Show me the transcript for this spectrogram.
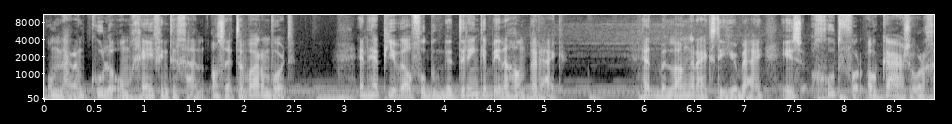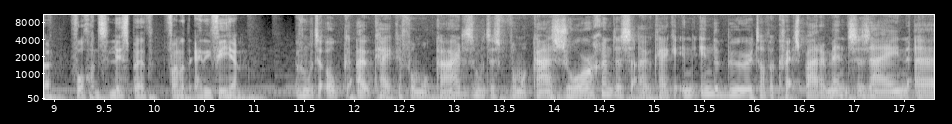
om naar een koele omgeving te gaan als het te warm wordt? En heb je wel voldoende drinken binnen handbereik? Het belangrijkste hierbij is goed voor elkaar zorgen, volgens Lisbeth van het RIVM. We moeten ook uitkijken voor elkaar. Dus we moeten voor elkaar zorgen. Dus uitkijken in, in de buurt. Dat we kwetsbare mensen zijn uh,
